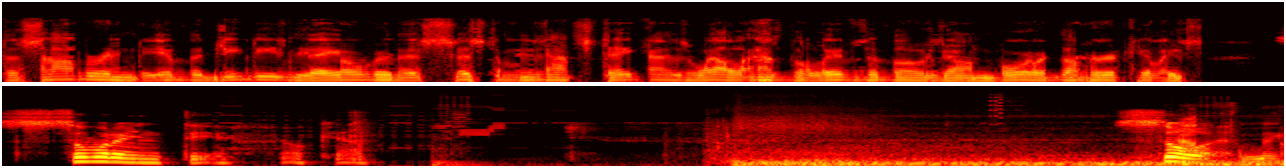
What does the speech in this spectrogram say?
The sovereignty of the GTVA over this system is at stake as well as the lives of those on board the Hercules. Sovereignty, okay. So, Alpha Wing,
